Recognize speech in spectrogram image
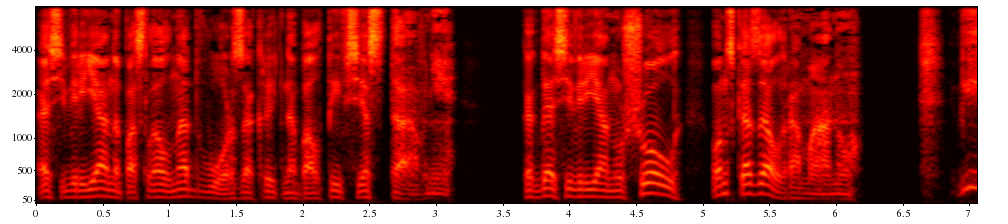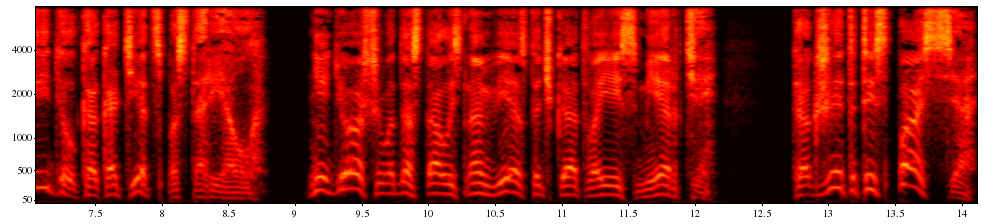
а Северьяна послал на двор закрыть на болты все ставни. Когда Северьян ушел, он сказал Роману. «Видел, как отец постарел. Недешево досталась нам весточка о твоей смерти. Как же это ты спасся?»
